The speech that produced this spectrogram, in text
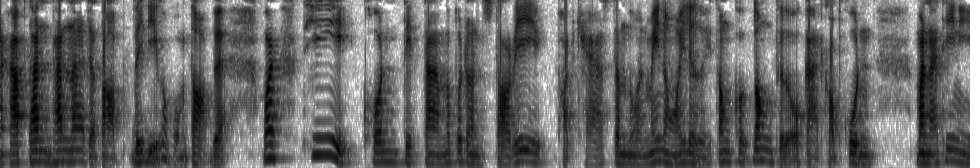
นะครับ ท่านท่านน่าจะตอบได้ดีกว่าผมตอบด้วย ว่าที่คนติดตามนพดลสตอรี่พอดแคสต์จำนวนไม่น้อยเลย ต้องต้องถือโอกาสขอบคุณมาณที่นี้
